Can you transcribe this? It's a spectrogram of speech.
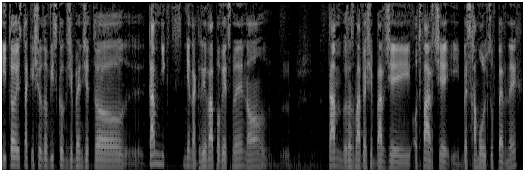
I to jest takie środowisko, gdzie będzie to. Tam nikt nie nagrywa, powiedzmy, no. Tam rozmawia się bardziej otwarcie i bez hamulców pewnych.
